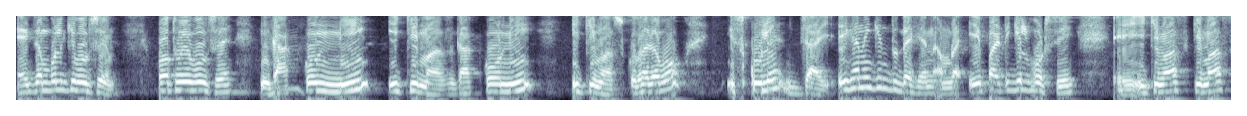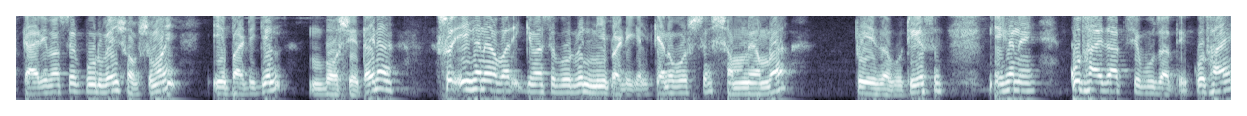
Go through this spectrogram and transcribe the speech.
এক্সাম্পলে কি বলছে? প্রথমে বলছে গাক্কো নি ইকিমাস নি ইকিমাস, কোথায় যাব? স্কুলে যাই। এখানে কিন্তু দেখেন, আমরা এ পার্টিকেল পড়ছি, এই ইকিমাস, কিমাস, কারিমাসের পূর্বে সবসময় এ পার্টিকেল বসে, তাই না? সো এখানে আবার ইকিমাসের পূর্বে নি পার্টিকেল কেন বসছে সামনে আমরা পেয়ে যাব, ঠিক আছে? এখানে কোথায় যাচ্ছে বোঝাতে? কোথায়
